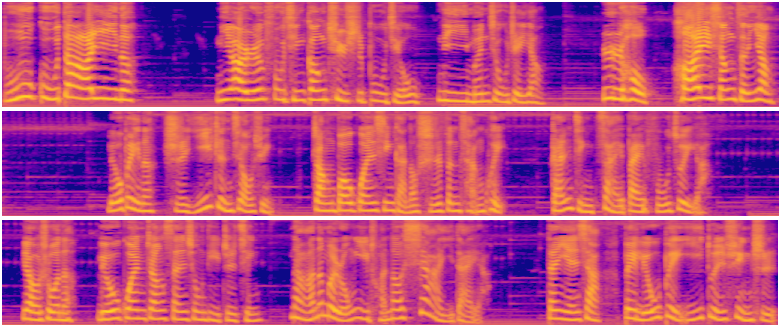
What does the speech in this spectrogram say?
不顾大义呢？你二人父亲刚去世不久，你们就这样，日后还想怎样？刘备呢，是一阵教训，张苞、关心感到十分惭愧，赶紧再拜服罪呀。要说呢，刘关张三兄弟之情哪那么容易传到下一代呀？但眼下被刘备一顿训斥，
